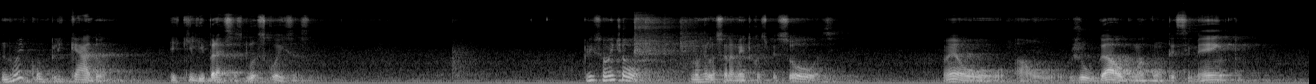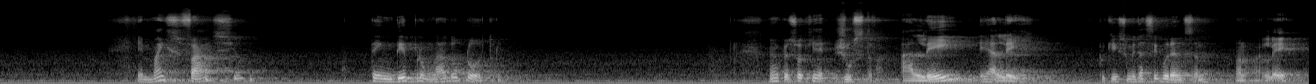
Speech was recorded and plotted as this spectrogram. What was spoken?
não é complicado equilibrar essas duas coisas? Principalmente ao, no relacionamento com as pessoas, não é? ao, ao julgar algum acontecimento. É mais fácil tender para um lado ou para o outro. É uma pessoa que é justa. A lei é a lei. Porque isso me dá segurança, né? Não, a lei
